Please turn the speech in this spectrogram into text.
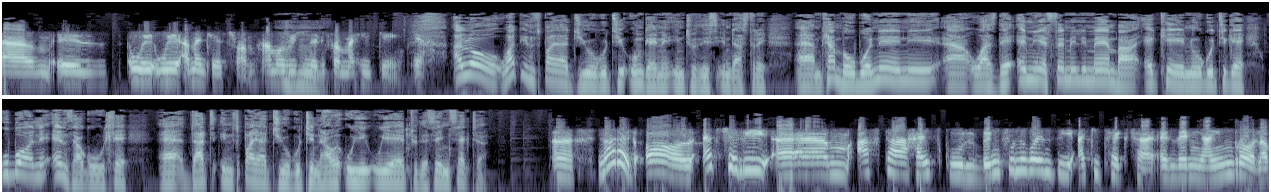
um, is where, where Amantle is from. I'm originally from Mahikeng. Yeah. allo what inspired you ukuthi ungene into this industry um mhlambe uboneni uh, was there any family member ekheni ukuthi ke ubone enza kuhle uh, that inspired you ukuthi nawe uye, uye to the same sector Uh, not at all. Actually, um, after high school, bengifuna ukwenza i-architecture and then ngayenrola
